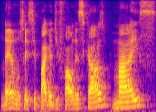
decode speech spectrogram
né? Eu não sei se paga de FAO nesse caso, mas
